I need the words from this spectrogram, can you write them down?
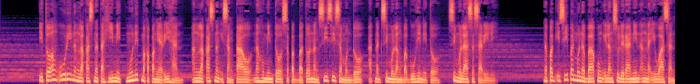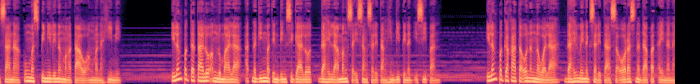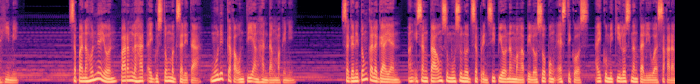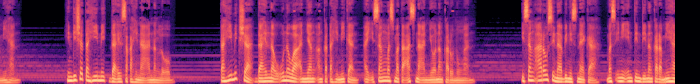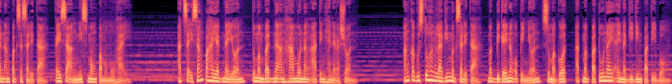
Ito ang uri ng lakas na tahimik ngunit makapangyarihan, ang lakas ng isang tao na huminto sa pagbato ng sisi sa mundo at nagsimulang baguhin ito, simula sa sarili. Napag-isipan mo na ba kung ilang suliranin ang naiwasan sana kung mas pinili ng mga tao ang manahimik? Ilang pagtatalo ang lumala at naging matinding sigalot dahil lamang sa isang salitang hindi pinag-isipan. Ilang pagkakataon ang nawala dahil may nagsalita sa oras na dapat ay nanahimik. Sa panahon ngayon, parang lahat ay gustong magsalita, ngunit kakaunti ang handang makinig. Sa ganitong kalagayan, ang isang taong sumusunod sa prinsipyo ng mga pilosopong estikos ay kumikilos ng taliwas sa karamihan. Hindi siya tahimik dahil sa kahinaan ng loob. Tahimik siya dahil nauunawaan niyang ang katahimikan ay isang mas mataas na anyo ng karunungan. Isang araw sinabi ni Sneka, mas iniintindi ng karamihan ang pagsasalita kaysa ang mismong pamumuhay. At sa isang pahayag na yon, tumambad na ang hamon ng ating henerasyon. Ang kagustuhang laging magsalita, magbigay ng opinyon, sumagot, at magpatunay ay nagiging patibong.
